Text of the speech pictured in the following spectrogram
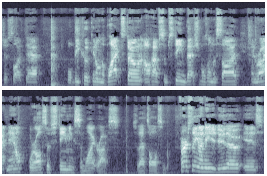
just like that. We'll be cooking on the Blackstone. I'll have some steamed vegetables on the side. And right now, we're also steaming some white rice. So that's awesome. First thing I need to do though is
